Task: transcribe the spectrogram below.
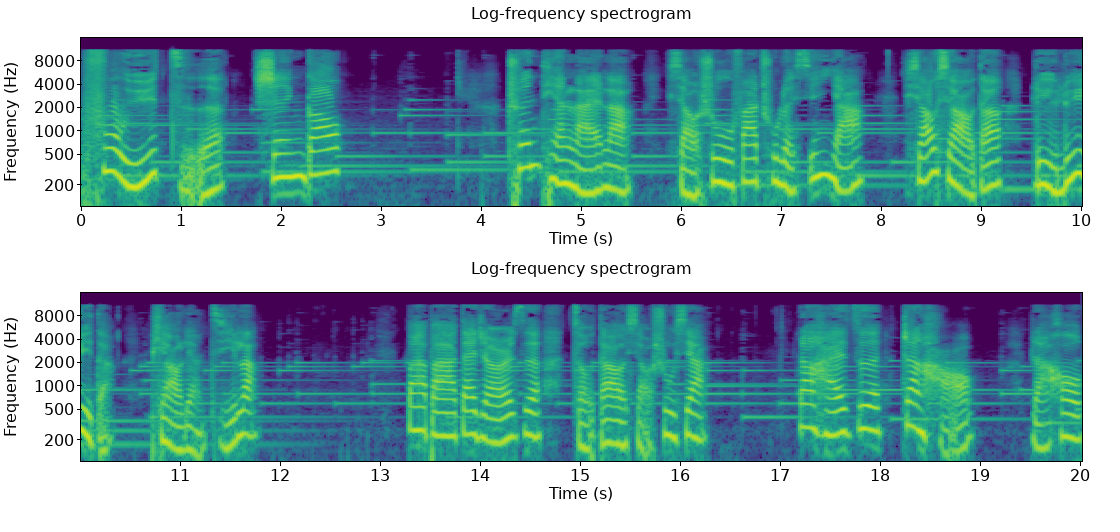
父与子身高。春天来了，小树发出了新芽，小小的，绿绿的，漂亮极了。爸爸带着儿子走到小树下，让孩子站好，然后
